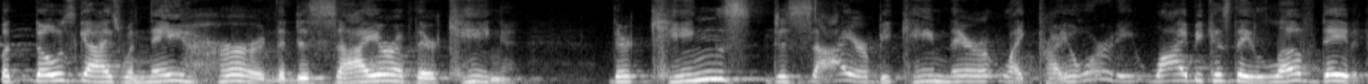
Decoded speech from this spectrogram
But those guys, when they heard the desire of their king, their king's desire became their like priority. Why? Because they loved David.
